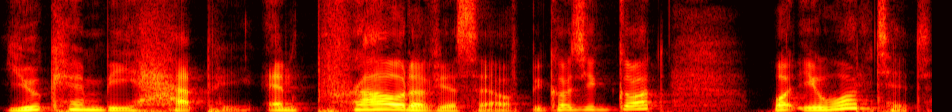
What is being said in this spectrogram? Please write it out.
you can be happy and proud of yourself because you got what you wanted.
